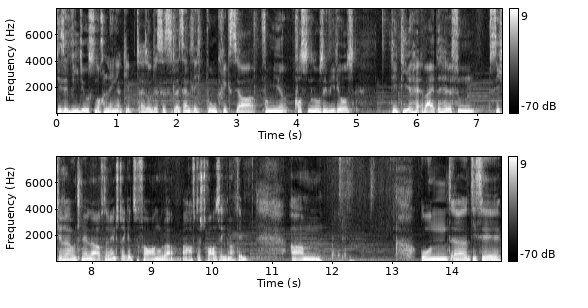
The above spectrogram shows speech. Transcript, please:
diese Videos noch länger gibt. Also das ist letztendlich, du kriegst ja von mir kostenlose Videos, die dir weiterhelfen, sicherer und schneller auf der Rennstrecke zu fahren oder auch auf der Straße, je nachdem. Ähm, und äh, diese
